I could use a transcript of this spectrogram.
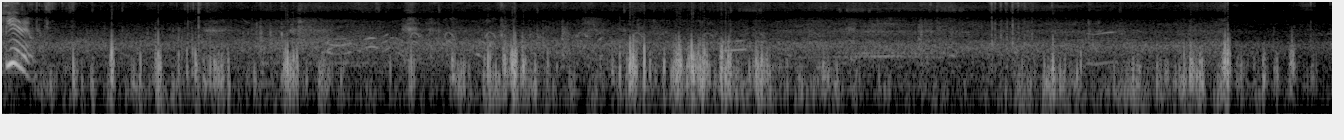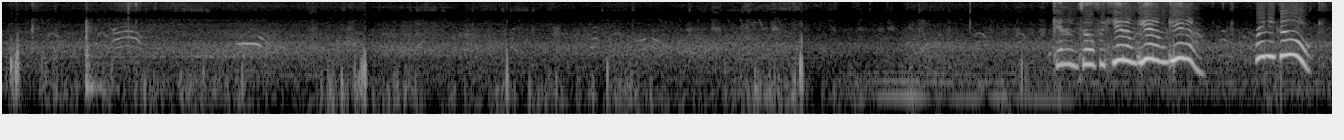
Get him. Get him, Sophie. Get him, get him, get him. Where'd he go?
